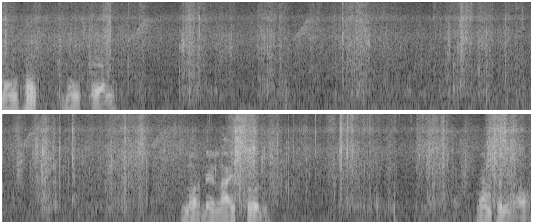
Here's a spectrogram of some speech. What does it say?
มองหกมองแปนเลาะได้หลายส่วนงามเพิ่นออก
